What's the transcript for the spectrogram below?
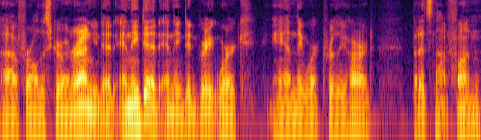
uh, for all the screwing around you did. And they did. And they did great work and they worked really hard, but it's not fun.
